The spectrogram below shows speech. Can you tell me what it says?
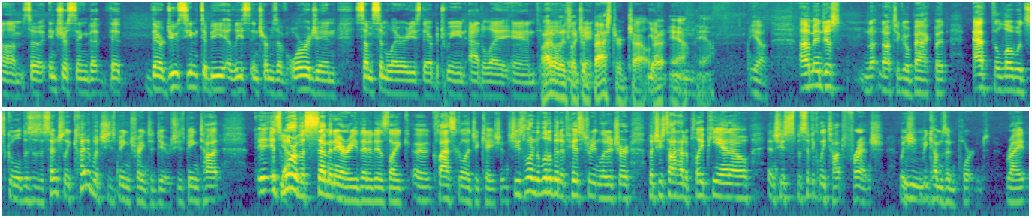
um, so interesting that that there do seem to be at least in terms of origin some similarities there between adelaide and uh, Adelaide is and like Jane. a bastard child, Yeah. right? Yeah. Yeah. Yeah. Um, and just not, not to go back, but at the Lowood School, this is essentially kind of what she's being trained to do. She's being taught. it- It's more of a seminary than it is like a classical education. She's learned a little bit of history and literature, but she's taught how to play piano, and she's specifically taught French, which becomes important, right?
